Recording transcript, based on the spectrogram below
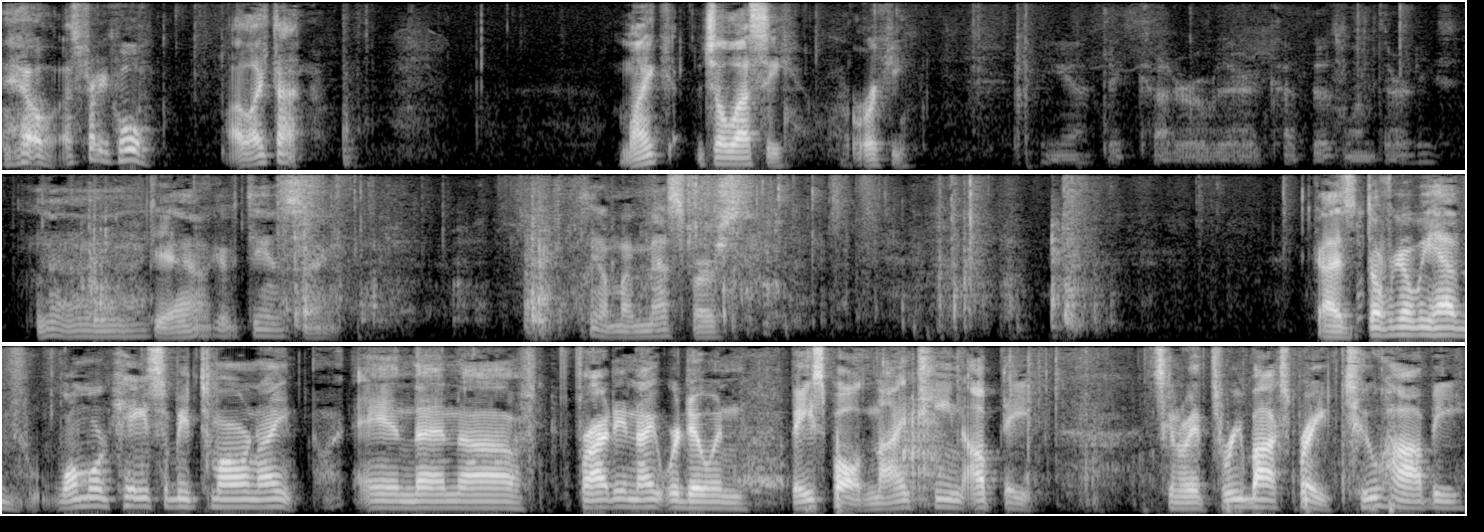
Yo, that's pretty cool. I like that. Mike Gillespie, rookie. Yeah, the cutter over there to cut those 130s. No, yeah, I'll give it to you in a second. Clean up my mess first. Guys, don't forget we have one more case will be tomorrow night. And then uh, Friday night we're doing baseball 19 update. It's gonna be a three box break, two hobby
